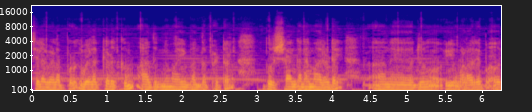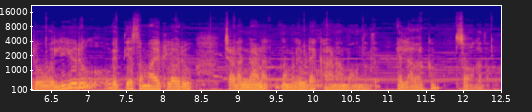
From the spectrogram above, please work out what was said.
ചില വിളപ്പ് വിളക്കെടുക്കും. അതിനുമായി ബന്ധപ്പെട്ട പുരുഷാങ്കനമാരുടെ ഒരു വളരെ ഒരു വലിയൊരു വ്യത്യസ്തമായിട്ടുള്ള ഒരു ചടങ്ങാണ് നമ്മളിവിടെ കാണാൻ പോകുന്നത്. എല്ലാവർക്കും സ്വാഗതം.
